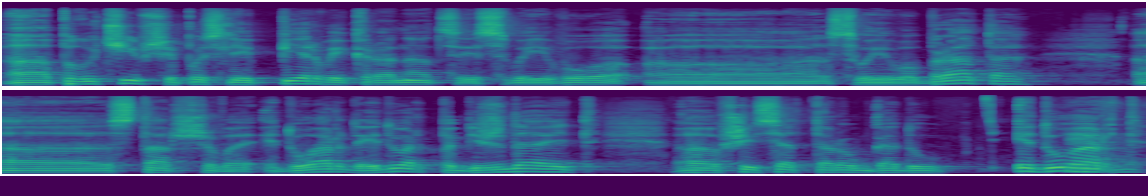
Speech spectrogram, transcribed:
а, получивший после первой коронации своего, а, своего брата, а, старшего Эдуарда. Эдуард побеждает в 62 году. Эдуард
